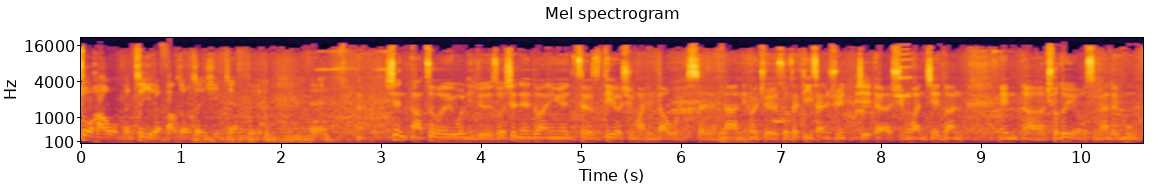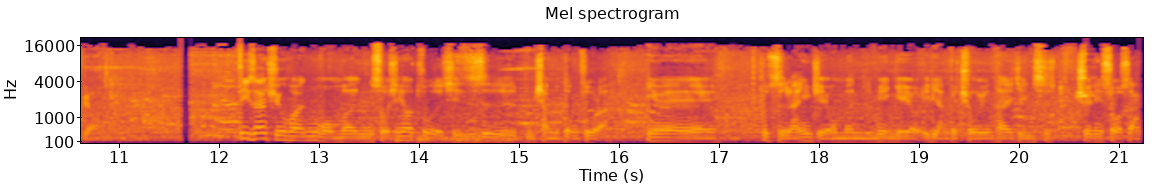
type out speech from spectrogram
做好我们自己的防守阵型这样子。对。现那最后一个问题就是说，现阶段因为这个是第二循环已经到尾声，那你会觉得说，在第三循阶呃循环阶段，呃球队有什么样的目标？第三循环我们首先要做的其实是补强的动作了，因为不止蓝玉姐，我们里面也有一两个球员他已经是确定受伤，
